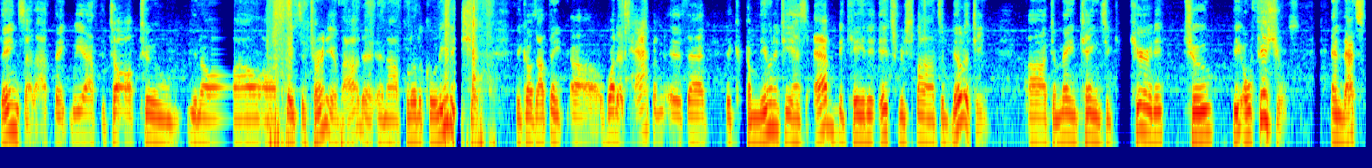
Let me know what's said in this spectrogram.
things that I think we have to talk to, you know, our, our state's attorney about and our political leadership, because I think uh, what has happened is that the community has abdicated its responsibility uh, to maintain security to the officials, and that's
